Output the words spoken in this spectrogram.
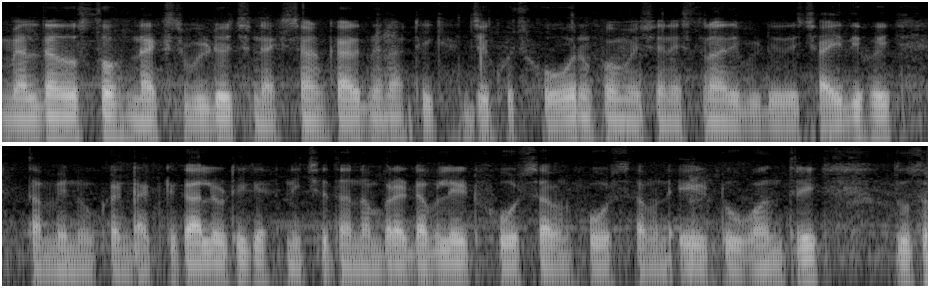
ਮਿਲਦੇ ਹਾਂ ਦੋਸਤੋ ਨੈਕਸਟ ਵੀਡੀਓ 'ਚ ਨੈਕਸਟ ਜਾਣਕਾਰੀ ਦੇਣਾ ਠੀਕ ਹੈ? ਜੇ ਕੁਝ ਹੋਰ ਇਨਫੋਰਮੇਸ਼ਨ ਇਸ ਤਰ੍ਹਾਂ ਦੀ ਵੀਡੀਓ ਦੀ ਚਾਹੀਦੀ ਹੋਈ ਤਾਂ ਮੈਨੂੰ ਕੰਟੈਕਟ ਕਰ ਲਿਓ, ਠੀਕ ਹੈ? ਨੀਚੇ ਦਾ ਨੰਬਰ ਹੈ 8847478213 ਦੂਸਰਾ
